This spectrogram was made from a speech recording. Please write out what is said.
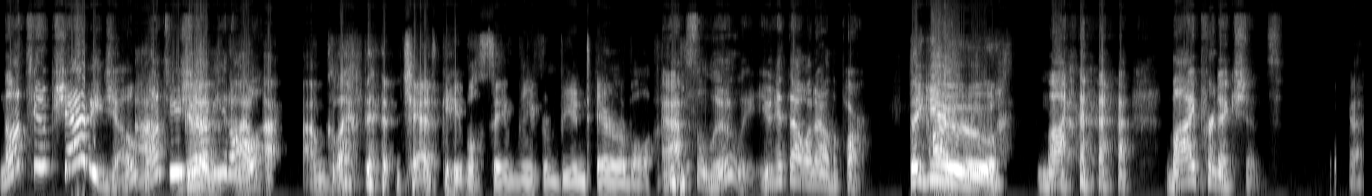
not too shabby, Joe. Uh, Not too good. shabby at all. I, I, I'm glad that Chad Gable saved me from being terrible. Absolutely, you hit that one out of the park. Thank All you. My my predictions. Okay.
